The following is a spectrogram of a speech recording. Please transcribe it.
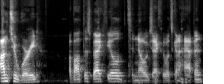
I'm too worried about this backfield to know exactly what's going to happen.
